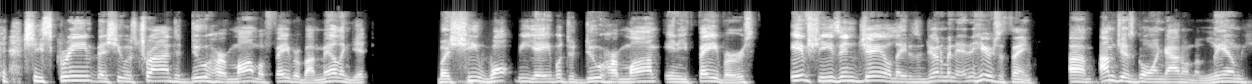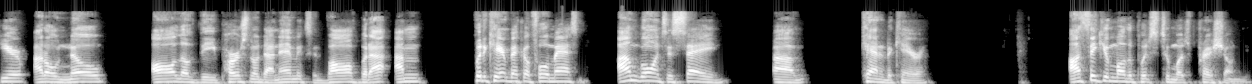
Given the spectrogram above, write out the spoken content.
she screamed that she was trying to do her mom a favor by mailing it, but she won't be able to do her mom any favors if she's in jail, ladies and gentlemen. And here's the thing um, I'm just going out on a limb here. I don't know all of the personal dynamics involved, but I, am putting Karen back up full mass. I'm going to say, um, Canada Karen, I think your mother puts too much pressure on you.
